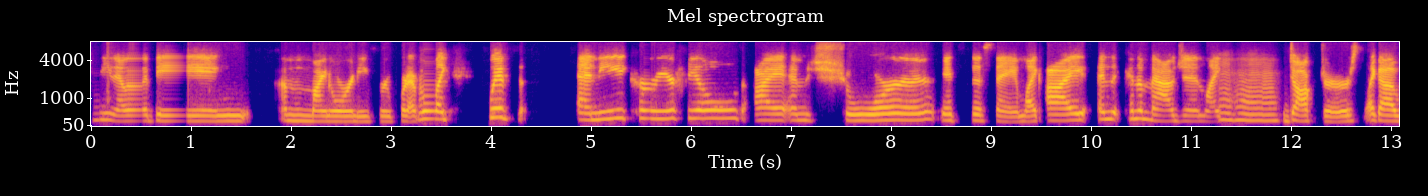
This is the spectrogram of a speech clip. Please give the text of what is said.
you know, being a minority group, whatever, like with any career field, I am sure it's the same. Like I and can imagine like mm-hmm. doctors, like a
